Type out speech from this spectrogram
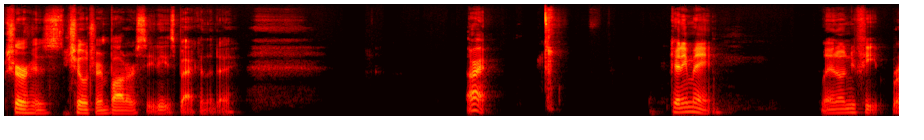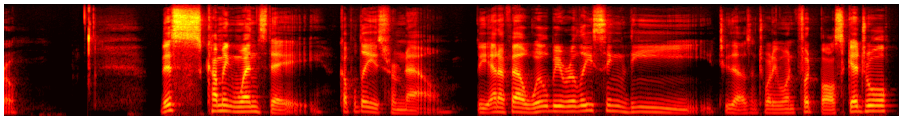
sure his children bought our CDs back in the day. All right. Kenny Mayne. Land on your feet, bro. This coming Wednesday, a couple days from now, the NFL will be releasing the 2021 football schedule.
